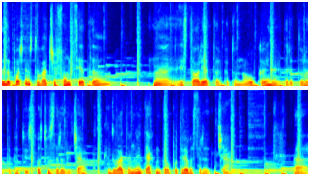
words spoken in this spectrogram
Да започнем с това, че функцията на историята като наука и на литературата като изкуство се различават. Следователно и тяхната употреба се различава. А,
